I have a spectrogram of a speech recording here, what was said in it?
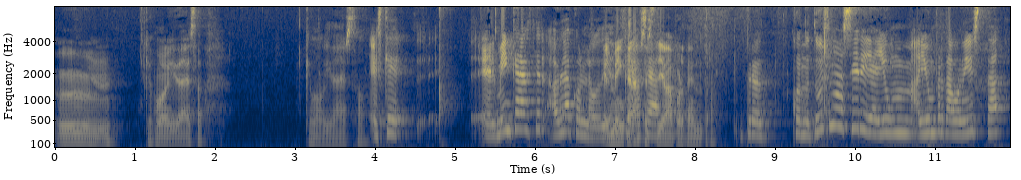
Mm, qué movida eso. Qué movida eso. Es que eh, el main carácter habla con la audiencia. El main o sea, se lleva por dentro. Pero cuando tú ves una serie y hay un, hay un protagonista,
